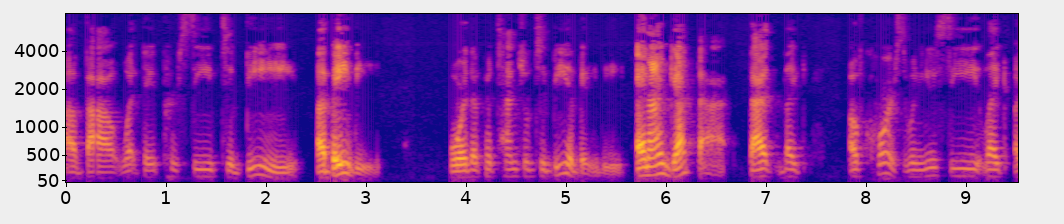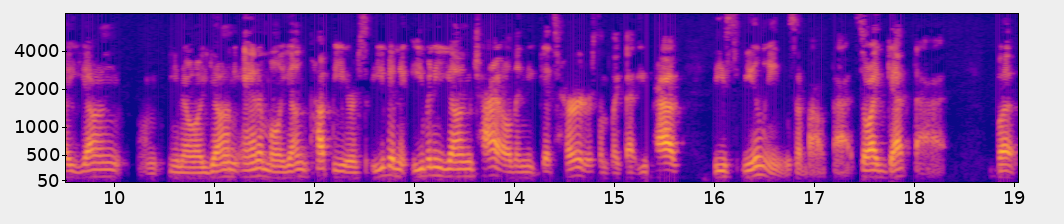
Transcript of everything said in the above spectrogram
about what they perceive to be a baby or the potential to be a baby. And I get that. That like of course, when you see like a young, um, you know, a young animal, a young puppy, or even even a young child, and he gets hurt or something like that, you have these feelings about that. So I get that, but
